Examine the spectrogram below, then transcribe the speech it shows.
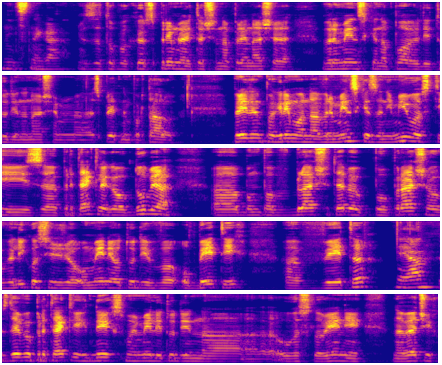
nicnega. Zato pa kar spremljajte še naprej naše vremenske napovedi tudi na našem eh, spletnem portalu. Preden pa gremo na vremenske zanimivosti iz eh, preteklega obdobja, uh, bom pa Blaž še tebe povprašal, veliko si že omenjal tudi v obetih uh, veter. Ja. Zdaj, v preteklih dneh smo imeli tudi na, v Sloveniji na večjih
